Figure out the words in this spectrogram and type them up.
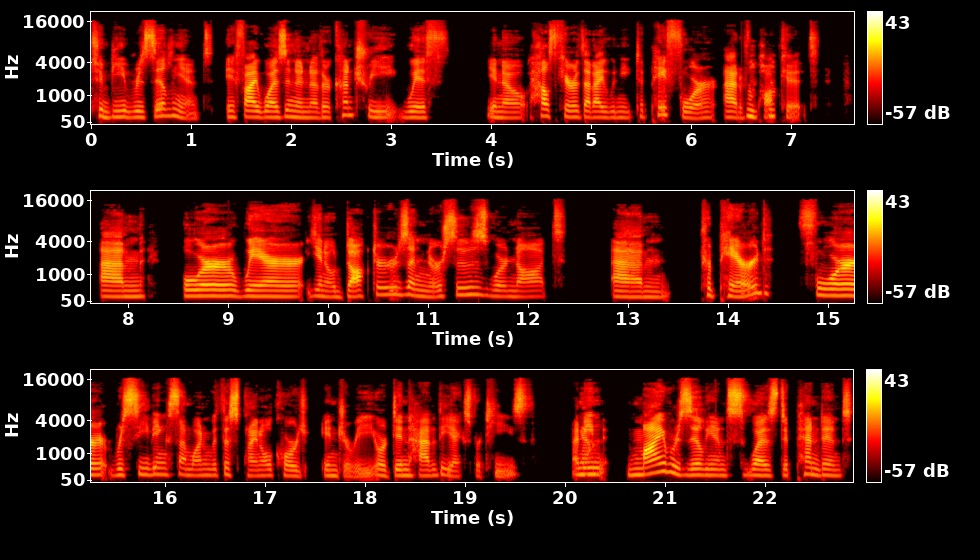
to be resilient if I was in another country with, you know, healthcare that I would need to pay for out of mm-hmm. pocket. Um, or where, you know, doctors and nurses were not um, prepared for receiving someone with a spinal cord injury or didn't have the expertise. I yeah. mean, my resilience was dependent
